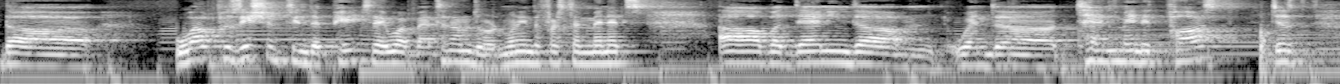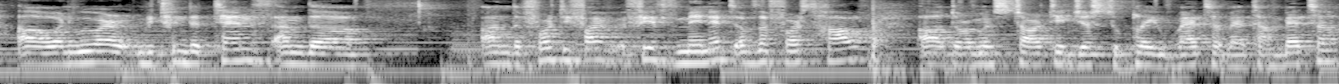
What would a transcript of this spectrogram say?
the well positioned in the pitch. They were better than Dortmund in the first 10 minutes. Uh, but then in the um, when the 10 minute passed, just uh, when we were between the 10th and the and the 45th minute of the first half, uh, Dortmund started just to play better, better, and better.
